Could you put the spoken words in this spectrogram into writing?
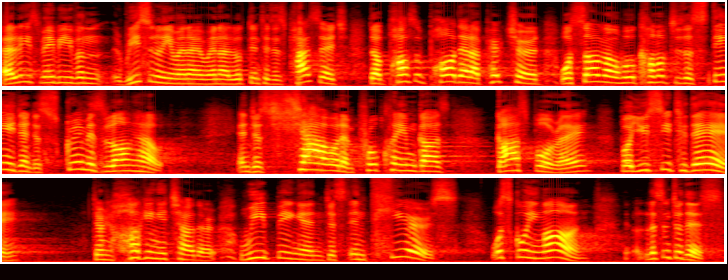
at least maybe even recently when I, when I looked into this passage, the Apostle Paul that I pictured was someone who would come up to the stage and just scream his lung out and just shout and proclaim God's gospel, right? But you see today, they're hugging each other, weeping and just in tears. What's going on? Listen to this.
